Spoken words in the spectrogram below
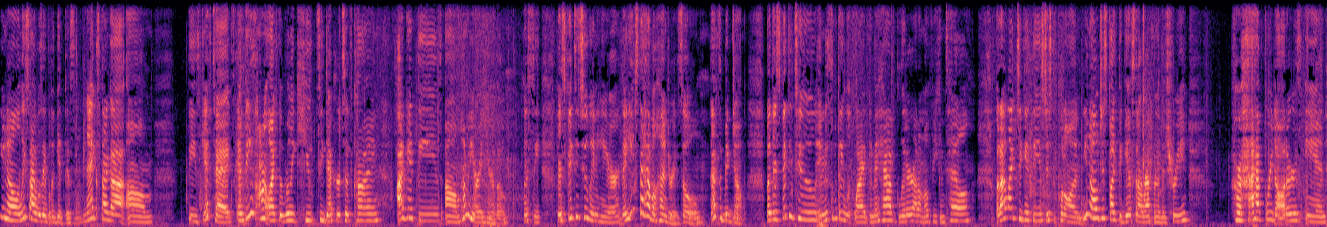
you know, at least I was able to get this one. Next, I got um these gift tags. And these aren't like the really cutesy decorative kind. I get these, um, how many are in here though? let's see. There's 52 in here. They used to have 100 so that's a big jump. But there's 52 and this is what they look like and they have glitter. I don't know if you can tell but i like to get these just to put on you know just like the gifts that i wrap under the tree. I have three daughters and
